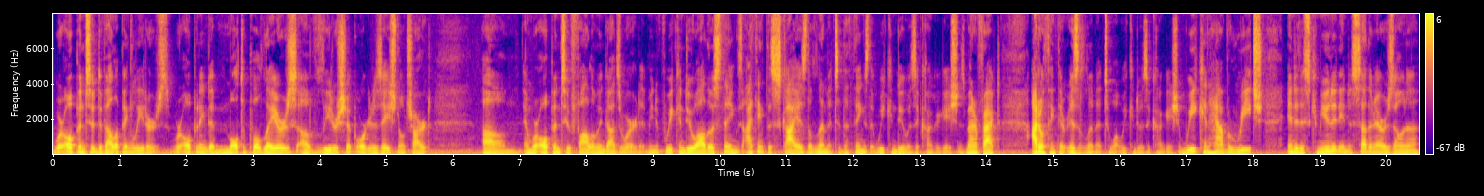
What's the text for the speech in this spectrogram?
we're open to developing leaders, we're opening to multiple layers of leadership organizational chart, um, and we're open to following God's word. I mean, if we can do all those things, I think the sky is the limit to the things that we can do as a congregation. As a matter of fact, I don't think there is a limit to what we can do as a congregation. We can have a reach into this community, into southern Arizona,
